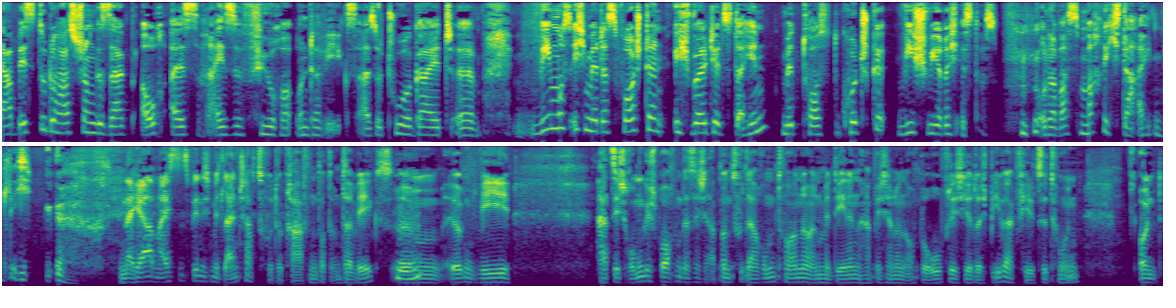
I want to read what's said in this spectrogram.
da bist du, du hast schon gesagt, auch als Reiseführer unterwegs, also Tourguide. Äh, wie muss ich mir das vorstellen? Ich wollte jetzt dahin mit Thorsten Kutschke. Wie schwierig ist das? Oder was mache ich da eigentlich? Naja, meistens bin ich mit Landschaftsfotografen dort unterwegs. Mhm. Ähm, irgendwie hat sich rumgesprochen, dass ich ab und zu da rumturne und mit denen habe ich ja nun auch beruflich hier durch Biwak viel zu tun. Und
